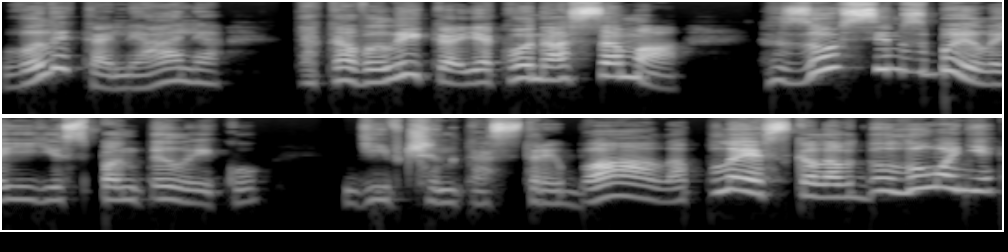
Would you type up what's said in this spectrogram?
Велика ляля, така велика, як вона сама, зовсім збила її з пантелику. Дівчинка стрибала, плескала в долоні,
